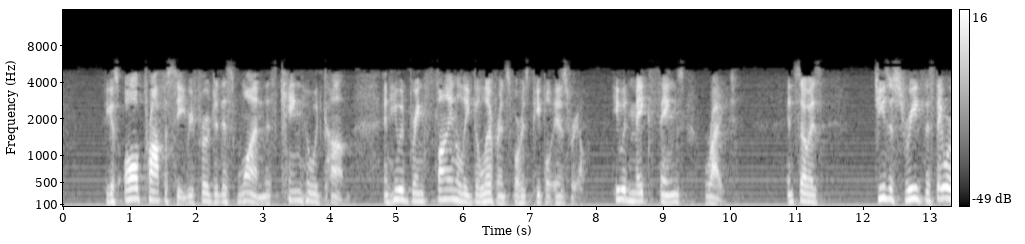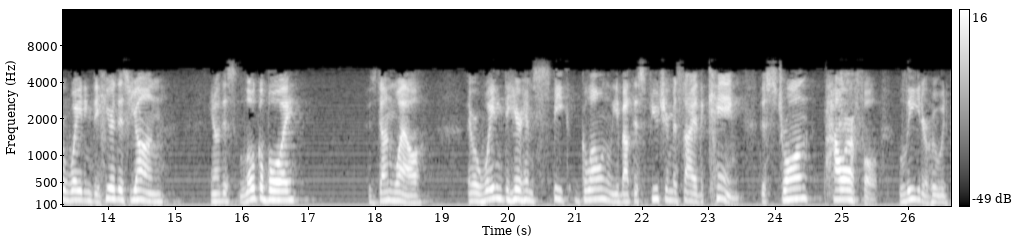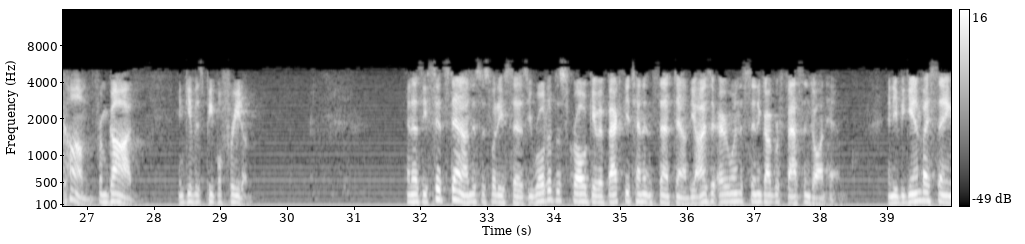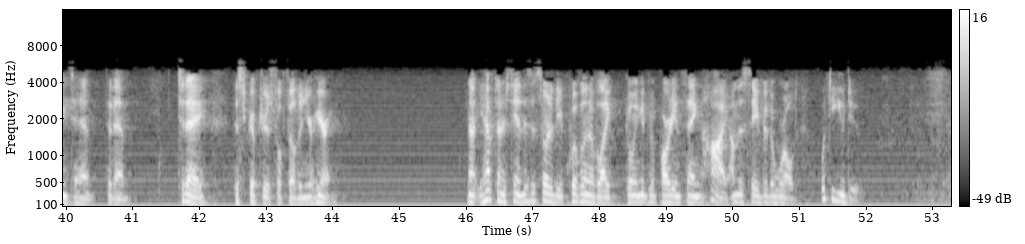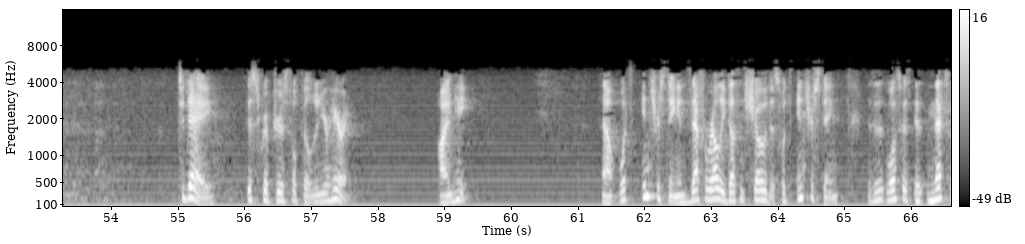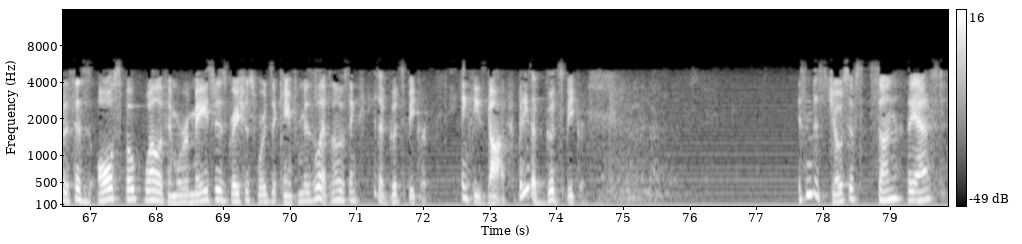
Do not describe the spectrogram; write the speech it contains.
Because all prophecy referred to this one, this king who would come. And he would bring finally deliverance for his people Israel. He would make things right. And so as Jesus reads this, they were waiting to hear this young, you know, this local boy who's done well. They were waiting to hear him speak glowingly about this future Messiah, the King, this strong, powerful leader who would come from God and give his people freedom. And as he sits down, this is what he says. He rolled up the scroll, gave it back to the attendant, and sat down. The eyes of everyone in the synagogue were fastened on him. And he began by saying to him to them, Today the scripture is fulfilled in your hearing. Now you have to understand this is sort of the equivalent of like going into a party and saying, Hi, I'm the Savior of the world. What do you do? Today this scripture is fulfilled in your hearing. I am He. Now, what's interesting, and Zeffirelli doesn't show this, what's interesting is next what it says is all spoke well of him, were amazed at his gracious words that came from his lips. Another thing, he's a good speaker. He thinks he's God, but he's a good speaker. Isn't this Joseph's son? They asked.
